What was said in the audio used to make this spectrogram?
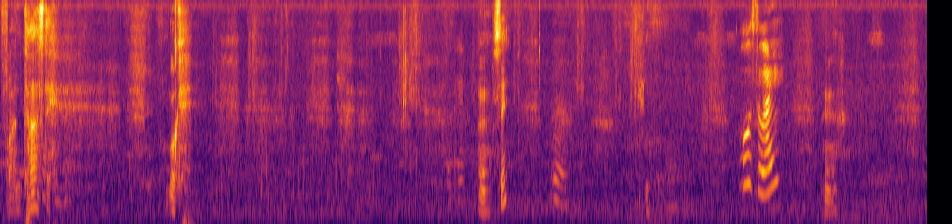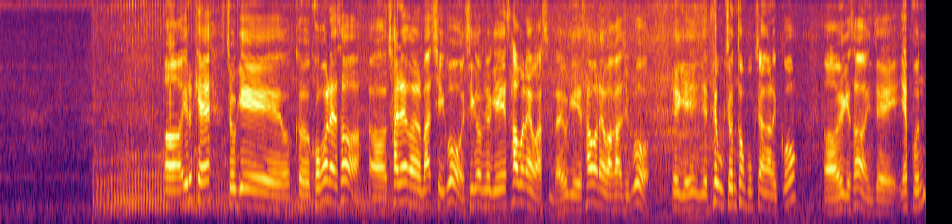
Fantastic. Okay. Okay. Uh, see? Mm. Oh, so Yeah. 어, 이렇게 저기 그 공원에서 어, 촬영을 마치고 지금 여기 사원에 왔습니다. 여기 사원에 와가지고 여기 이제 태국 전통 복장을 입고 어, 여기서 이제 예쁜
